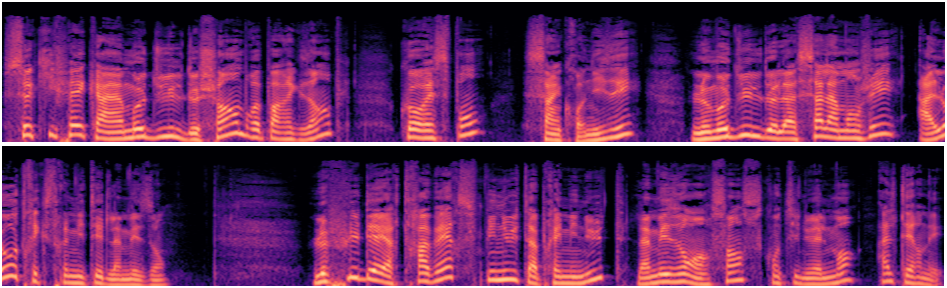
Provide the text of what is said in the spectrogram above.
ce qui fait qu'à un module de chambre, par exemple, correspond, synchronisé, le module de la salle à manger à l'autre extrémité de la maison. Le flux d'air traverse minute après minute la maison en sens continuellement alterné.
